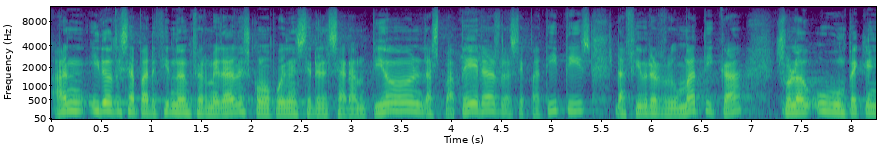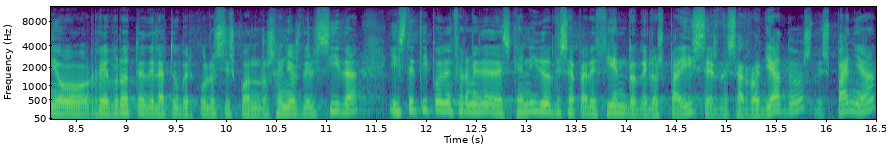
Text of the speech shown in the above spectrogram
han ido desapareciendo enfermedades como pueden ser el sarampión, las paperas, las hepatitis, la fiebre reumática. Solo hubo un pequeño rebrote de la tuberculosis cuando los años del SIDA y este tipo de enfermedades que han ido desapareciendo de los países desarrollados, de España,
